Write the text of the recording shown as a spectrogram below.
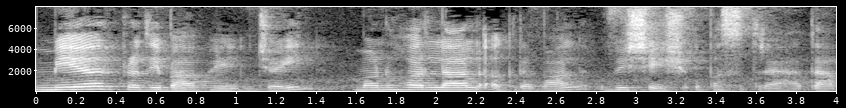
મેયર પ્રતિભાબેન જૈન, મનોહરલાલ અગ્રવાલ વિશેષ ઉપસ્થિત રહ્યા હતા.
